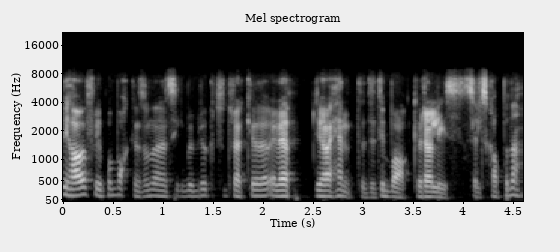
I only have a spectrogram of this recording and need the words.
de har jo fly på bakken som sikkert ikke blir brukt. Ikke, eller de har hentet det tilbake fra leaseselskapene.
